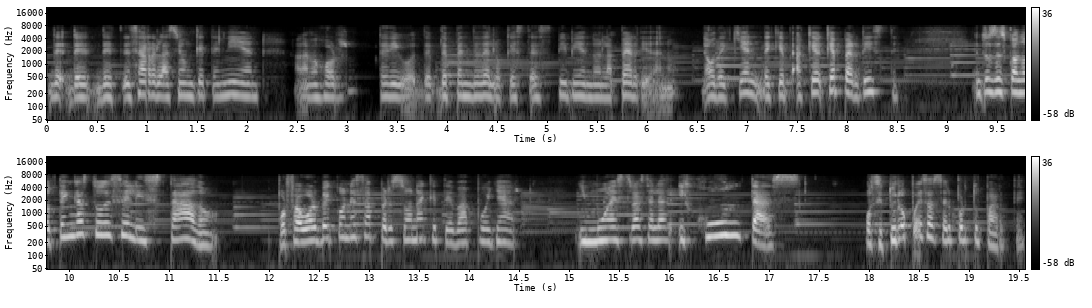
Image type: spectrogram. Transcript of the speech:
de, esa relación que tenían. A lo mejor, te digo, depende de lo que estés viviendo en la pérdida, ¿no? O de quién, de qué, a qué perdiste. Entonces, cuando tengas todo ese listado por favor, ve con esa persona que te va a apoyar y muéstraselas y juntas, o si tú lo puedes hacer por tu parte,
